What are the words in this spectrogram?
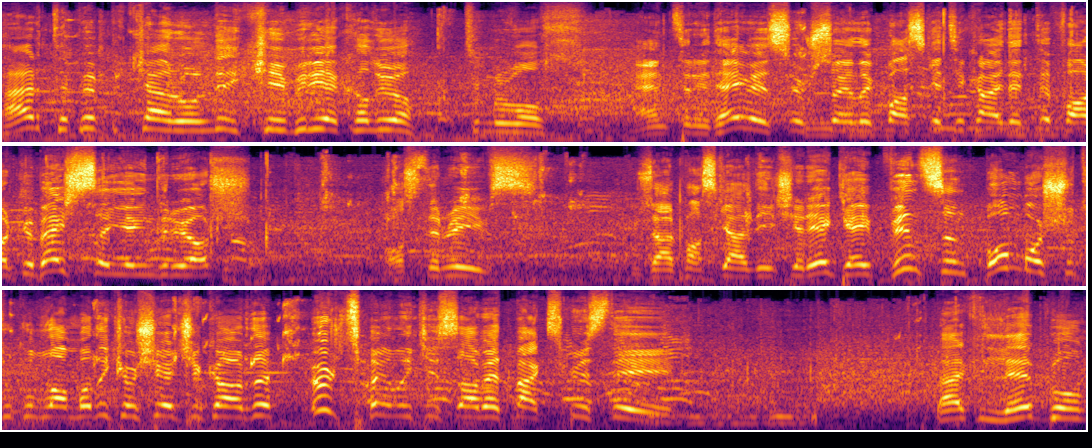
her tepe pick and roll'de 2'ye 1 yakalıyor Timberwolves. Anthony Davis 3 sayılık basketi kaydetti. Farkı 5 sayıya indiriyor. Austin Reeves. Güzel pas geldi içeriye. Gabe Vincent bomboş şutu kullanmadı. Köşeye çıkardı. 3 sayılık isabet Max Christie. Belki LeBron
